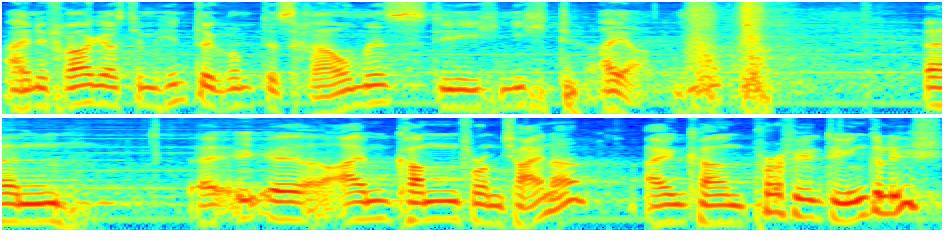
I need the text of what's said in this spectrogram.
Eine Frage aus dem Hintergrund des Raumes, die ich nicht. Ah ja. Um, uh, uh, I'm come from China. I can perfect English,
